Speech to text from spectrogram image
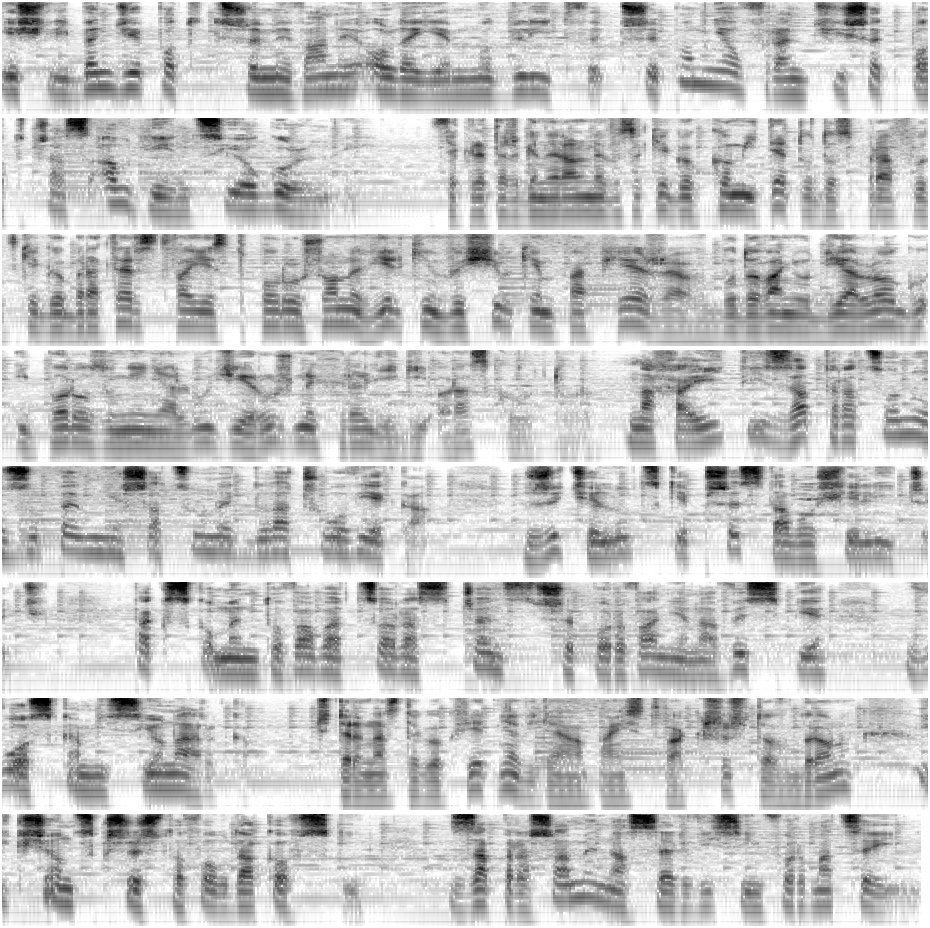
jeśli będzie podtrzymywany olejem modlitwy, przypomniał Franciszek podczas audiencji ogólnej. Sekretarz Generalny Wysokiego Komitetu do Spraw Ludzkiego Braterstwa jest poruszony wielkim wysiłkiem papieża w budowaniu dialogu i porozumienia ludzi różnych religii oraz kultur. Na Haiti zatracono zupełnie szacunek dla człowieka. Życie ludzkie przestało się liczyć. Tak skomentowała coraz częstsze porwanie na wyspie włoska misjonarka. 14 kwietnia witają Państwa Krzysztof Bronk i ksiądz Krzysztof Ołdakowski. Zapraszamy na serwis informacyjny.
